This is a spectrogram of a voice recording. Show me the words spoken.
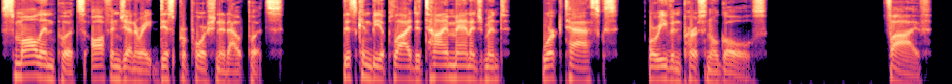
Small inputs often generate disproportionate outputs. This can be applied to time management, work tasks, or even personal goals. 5.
